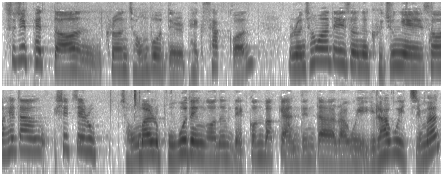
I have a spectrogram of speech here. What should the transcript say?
수집했던 그런 정보들 100사건. 물론 청와대에서는 그 중에서 해당 실제로 정말로 보고된 거는 네 건밖에 안 된다라고 얘기를 하고 있지만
